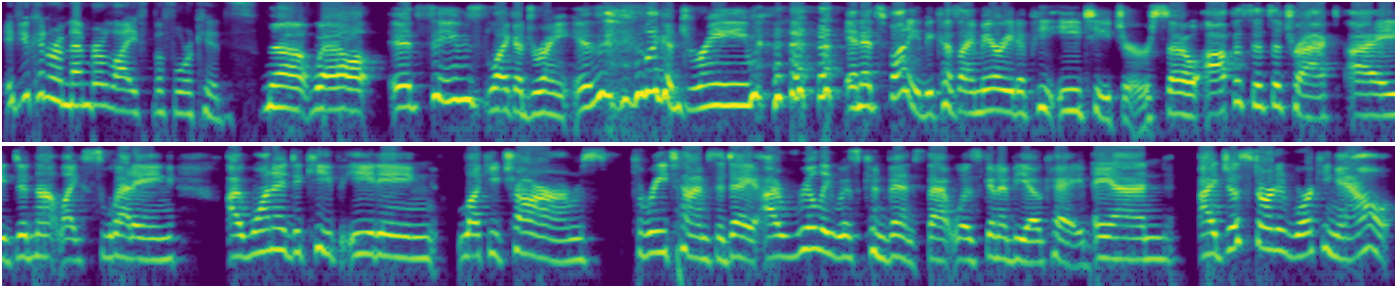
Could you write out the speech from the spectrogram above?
If you can remember life before kids. No, well, it seems like a dream. It's like a dream. and it's funny because I married a PE teacher. So opposites attract. I did not like sweating. I wanted to keep eating Lucky Charms three times a day. I really was convinced that was going to be okay. And I just started working out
